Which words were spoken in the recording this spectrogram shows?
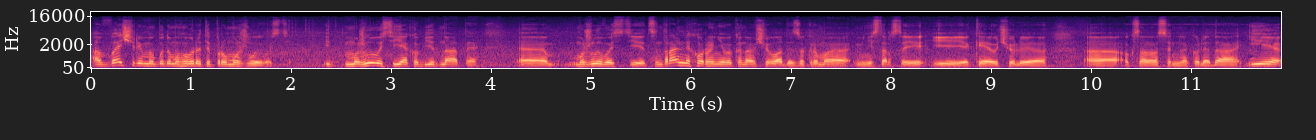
а ввечері ми будемо говорити про можливості. І можливості, як об'єднати е, можливості центральних органів виконавчої влади, зокрема міністерства, яке очолює е, Оксана Васильівна Коляда, і е,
